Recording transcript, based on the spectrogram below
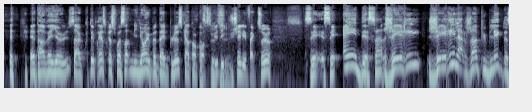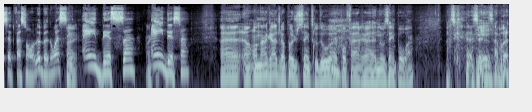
est en veilleuse. Ça a coûté presque 60 millions et peut-être plus quand on continue d'éplucher les factures. C'est, c'est indécent. Gérer, gérer l'argent public de cette façon-là, Benoît, c'est indécent. Indécent. Euh, on n'engagera pas Justin Trudeau euh, pour faire euh, nos impôts, hein? Parce que ça, va,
